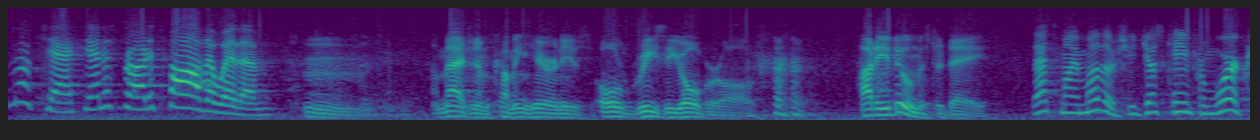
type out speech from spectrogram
Look, Jack, Dennis brought his father with him. Hmm. Imagine him coming here in his old greasy overalls. How do you do, Mr. Day? That's my mother. She just came from work.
